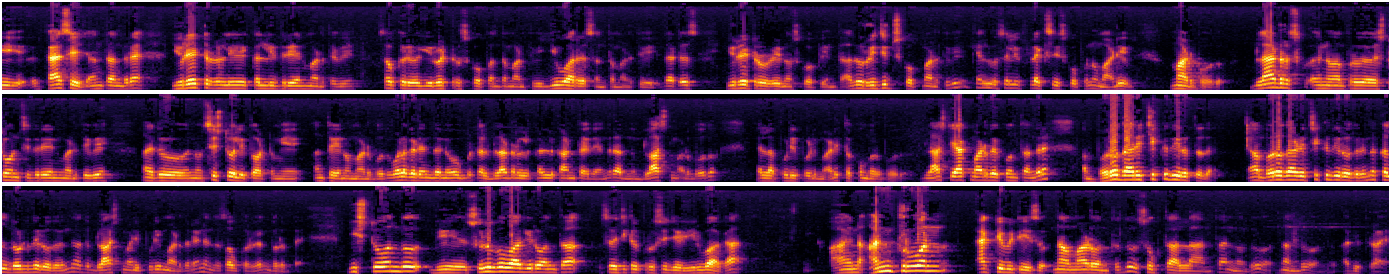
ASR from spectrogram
ಪ್ಯಾಸೇಜ್ ಅಂತಂದರೆ ಯುರೇಟರಲ್ಲಿ ಕಲ್ಲಿದ್ರೆ ಏನು ಮಾಡ್ತೀವಿ? ಸೌಕರ್ಯವಾಗಿ ಯುರೆಟ್ರೋಸ್ಕೋಪ್ ಅಂತ ಮಾಡ್ತೀವಿ ಯು ಆರ್ ಎಸ್ ಅಂತ ಮಾಡ್ತೀವಿ. ದಟ್ ಇಸ್ ಯುರೆಟ್ರೋರಿನೋಸ್ಕೋಪಿ ಅಂತ. ಅದು ರಿಜಿಡ್ ಸ್ಕೋಪ್ ಮಾಡ್ತೀವಿ. ಕೆಲವು ಸಲ ಫ್ಲೆಕ್ಸಿ ಸ್ಕೋಪನ್ನು ಮಾಡಿ, ಮಾಡ್ಬೋದು. ಬ್ಲಾಡರ್ ಏನು ಸ್ಟೋನ್ಸ್ ಇದ್ರೆ ಏನು ಮಾಡ್ತೀವಿ? ಅದು, ಏನು ಸಿಸ್ಟೋಲಿಥಾಟಮಿ ಅಂತ ಏನೋ ಮಾಡ್ಬೋದು. ಒಳಗಡೆಯಿಂದನೇ ಹೋಗ್ಬಿಟ್ಟು ಅಲ್ಲಿ ಬ್ಲಾಡರಲ್ಲಿ ಕಳ್ಳು ಕಾಣ್ತಾ ಇದೆ ಅಂದರೆ ಅದನ್ನ ಬ್ಲಾಸ್ಟ್ ಮಾಡ್ಬೋದು. ಎಲ್ಲ ಪುಡಿ ಪುಡಿ ಮಾಡಿ ತಗೊಂಬರ್ಬೋದು ಬ್ಲಾಸ್ಟ್ ಯಾಕೆ ಮಾಡಬೇಕು ಅಂತಂದರೆ ಆ ಬರೋ ದಾರಿ ಚಿಕ್ಕದಿರುತ್ತದೆ. ಆ ಬರೋ ದಾರಿ ಚಿಕ್ಕದಿರೋದ್ರಿಂದ ಕಲ್ಲು ದೊಡ್ಡದಿರೋದ್ರಿಂದ ಅದು ಬ್ಲಾಸ್ಟ್ ಮಾಡಿ ಪುಡಿ ಮಾಡಿದ್ರೆ ಅದು ಸೌಕರ್ಯವಾಗಿ ಬರುತ್ತೆ. ಇಷ್ಟೊಂದು ಸುಲಭವಾಗಿರುವಂಥ ಸರ್ಜಿಕಲ್ ಪ್ರೊಸೀಜರ್ ಇರುವಾಗ ಅನ್ಪ್ರೂವನ್ ಆಕ್ಟಿವಿಟೀಸು ನಾವು ಮಾಡುವಂಥದ್ದು ಸೂಕ್ತ ಅಲ್ಲ ಅಂತ ಅನ್ನೋದು ನಂದು ಒಂದು ಅಭಿಪ್ರಾಯ.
